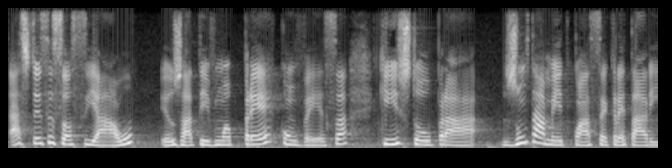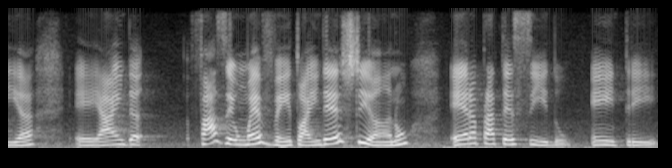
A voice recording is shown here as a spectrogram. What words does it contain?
assistência social, eu já tive uma pré-conversa que estou para, juntamente com a secretaria, é, ainda fazer um evento ainda este ano. Era para ter sido entre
